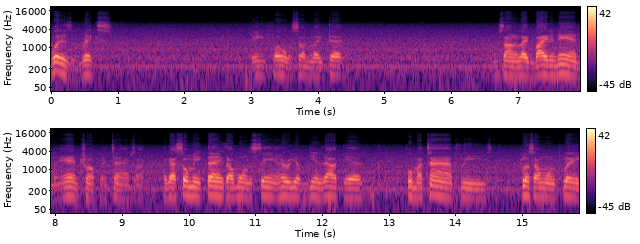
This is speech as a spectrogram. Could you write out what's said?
what is it Rex 84 or something like that. I'm sounding like Biden and and Trump at times. I, I got so many things I want to say and hurry up and get it out there for my time, please. Plus, I want to play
